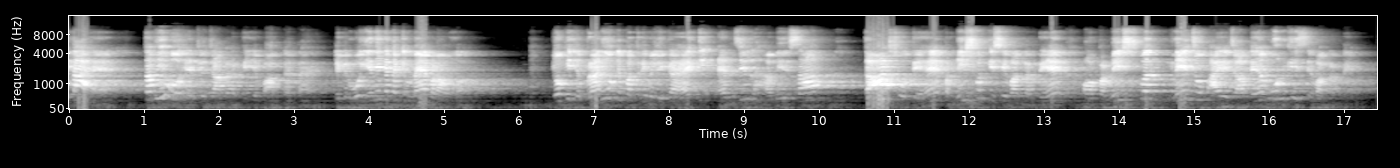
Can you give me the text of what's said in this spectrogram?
देता है, तभी वो एंजल जाकर के ये बात कहता है। लेकिन वो ये नहीं कहता कि मैं बढ़ाऊँगा। क्योंकि इब्रानियों के पत्र में लिखा है कि एंजल हमेशा दास होते हैं, परमेश्वर की सेवा करते हैं और परमेश्वर में जो पाए जाते हैं, उनकी सेवा करते हैं।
